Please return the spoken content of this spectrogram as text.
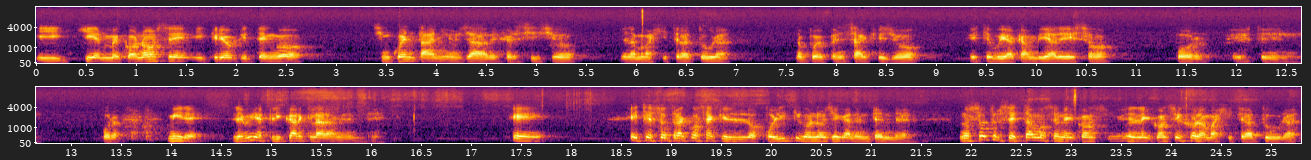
Y quien me conoce, y creo que tengo 50 años ya de ejercicio de la magistratura, no puede pensar que yo este, voy a cambiar eso por este, por... Mire, le voy a explicar claramente. Eh, esta es otra cosa que los políticos no llegan a entender. Nosotros estamos en el, en el Consejo de la Magistratura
